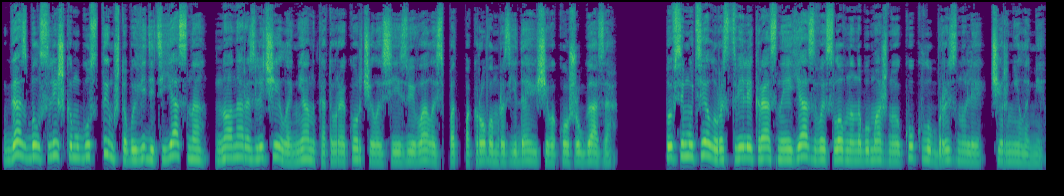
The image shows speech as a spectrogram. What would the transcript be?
Газ был слишком густым, чтобы видеть ясно, но она различила нян, которая корчилась и извивалась под покровом разъедающего кожу газа. По всему телу расцвели красные язвы, словно на бумажную куклу брызнули чернилами.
